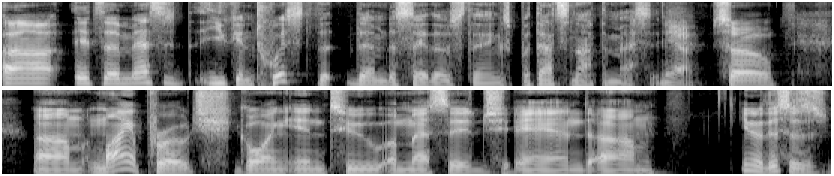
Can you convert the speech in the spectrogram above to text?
uh, it's a message you can twist th- them to say those things, but that's not the message. Yeah. So, um, my approach going into a message, and um, you know, this is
